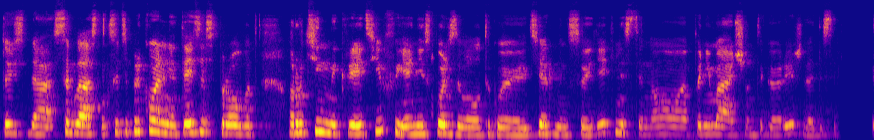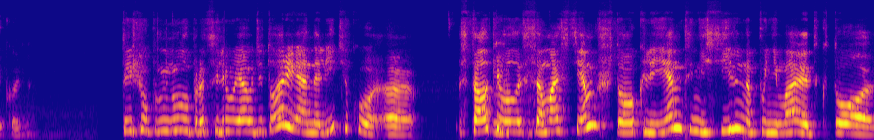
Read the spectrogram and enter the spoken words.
То есть, да, согласна. Кстати, прикольный тезис про вот рутинный креатив. Я не использовала такой термин в своей деятельности, но понимаю, о чем ты говоришь, да, действительно прикольно. Ты еще упомянула про целевую аудиторию и аналитику. Э, сталкивалась сама с тем, что клиент не сильно понимает, кто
